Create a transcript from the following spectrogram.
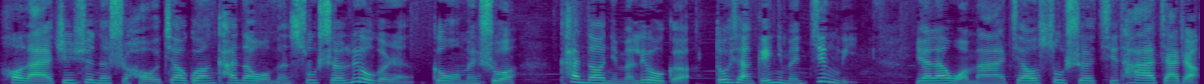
后来军训的时候，教官看到我们宿舍六个人，跟我们说：“看到你们六个，都想给你们敬礼。”原来我妈教宿舍其他家长，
